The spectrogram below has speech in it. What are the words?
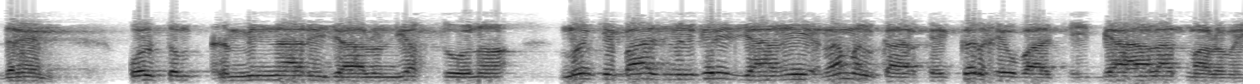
درم قلتم منا رجال یخطون من کې باز ملګری یاغي رمل کار کوي کرخه وباسي بیا حالات معلومه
